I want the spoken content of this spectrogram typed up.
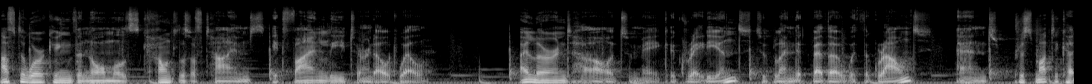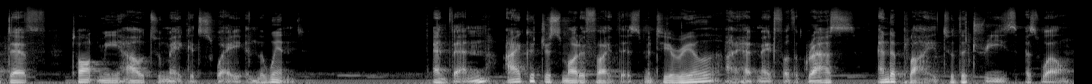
After working the normals countless of times, it finally turned out well. I learned how to make a gradient to blend it better with the ground, and Prismatica Dev taught me how to make it sway in the wind. And then I could just modify this material I had made for the grass and apply it to the trees as well.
